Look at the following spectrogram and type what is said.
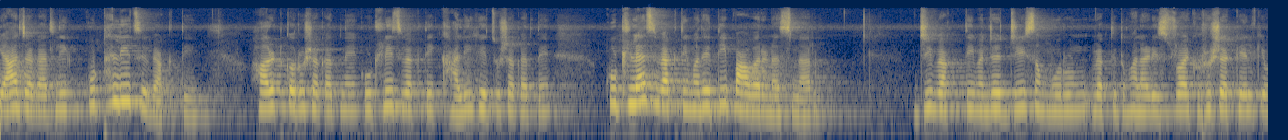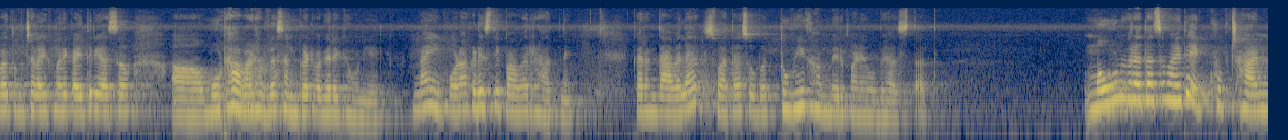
या जगातली कुठलीच व्यक्ती हर्ट करू शकत नाही कुठलीच व्यक्ती खाली खेचू शकत नाही कुठल्याच व्यक्तीमध्ये ती पावर नसणार. जी व्यक्ती म्हणजे जी समोरून व्यक्ती तुम्हाला डिस्ट्रॉय करू शकेल किंवा तुमच्या लाईफमध्ये काहीतरी असं मोठा मोठं आवाढव्य संकट वगैरे घेऊन येईल. नाही कोणाकडेच ती पावर राहत नाही. कारण त्यावेळेला स्वतःसोबत तुम्ही खंबीरपणे उभे असतात. मौन व्रताचं माहिती आहे खूप छान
